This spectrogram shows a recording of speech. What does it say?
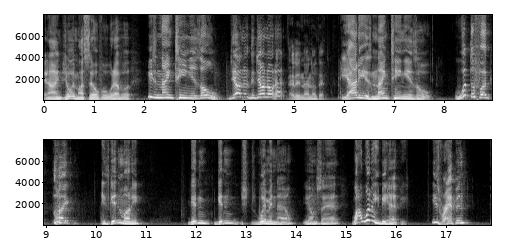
and I enjoy myself or whatever, he's 19 years old. Y'all know? Did y'all know that? I did not know that. Yachty is 19 years old. What the fuck? Like, he's getting money, getting getting women now. You know what I'm saying? Why wouldn't he be happy? He's rapping.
